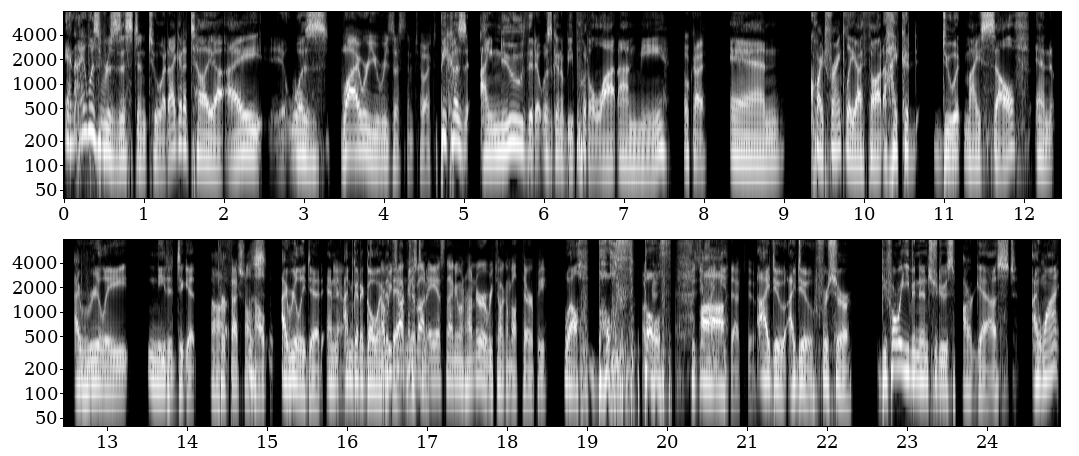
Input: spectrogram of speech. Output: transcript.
And I was resistant to it. I got to tell you, I it was Why were you resistant to it? because I knew that it was going to be put a lot on me. Okay. And quite frankly, I thought I could do it myself. And I really needed to get uh, Professional help. I really did. And Yeah. I'm going to go into. Are we that. talking about. AS 9100 or are we talking about therapy? well, both, both. Because you might Uh, need that too. I do. I do for sure. Before we even introduce our guest, I want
